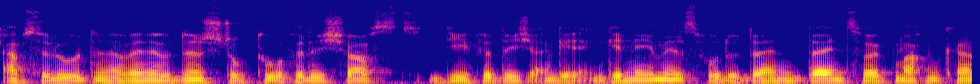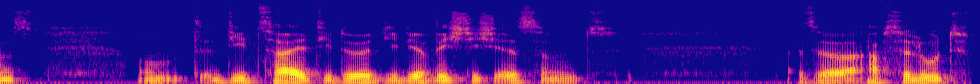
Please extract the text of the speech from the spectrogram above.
Absolut. Ja, wenn du eine Struktur für dich schaffst, die für dich angenehm ist, wo du dein, dein Zeug machen kannst und die Zeit, die, du, die dir wichtig ist und also absolut,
